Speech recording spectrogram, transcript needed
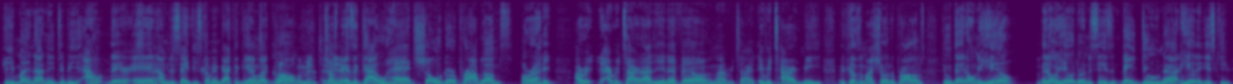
he may not need to be out there. And I'm just saying, if he's coming back again, Yeah, it's a like, well, compliment to trust me, him. as a guy who had shoulder problems, all right, I re- I retired out of the NFL, not retired, it retired me because of my shoulder problems. Dude, they don't heal. They don't heal during the season. They do not heal. They just keep.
